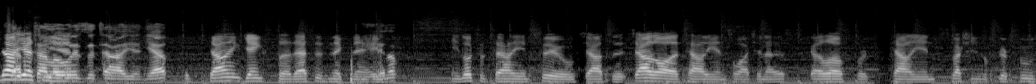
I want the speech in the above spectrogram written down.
No, yes, he Sabatello is. is Italian. Yep. Italian gangster. That's his nickname. Yep. He looks Italian too. Shout out to shout out to all Italians watching us. Got love for Italians, especially if your food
